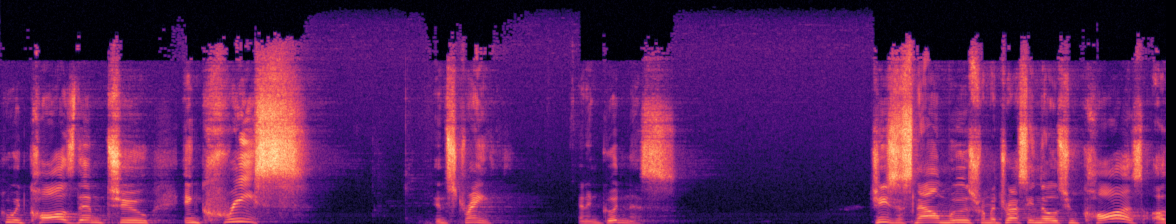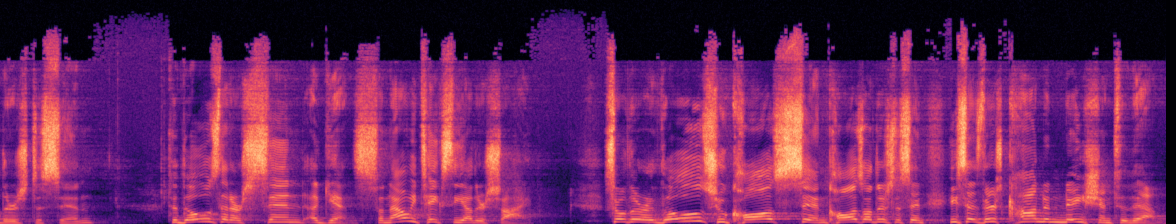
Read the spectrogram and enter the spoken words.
who would cause them to increase in strength and in goodness. Jesus now moves from addressing those who cause others to sin to those that are sinned against. So now he takes the other side. So there are those who cause sin, cause others to sin. He says there's condemnation to them.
